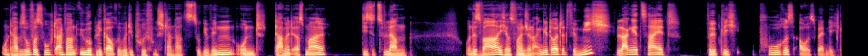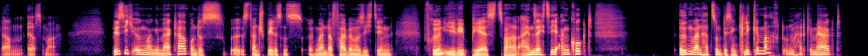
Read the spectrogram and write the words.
und habe so versucht, einfach einen Überblick auch über die Prüfungsstandards zu gewinnen und damit erstmal diese zu lernen. Und es war, ich habe es vorhin schon angedeutet, für mich lange Zeit wirklich pures Auswendiglernen erstmal. Bis ich irgendwann gemerkt habe, und das ist dann spätestens irgendwann der Fall, wenn man sich den früheren IDW PS 261 anguckt, irgendwann hat so ein bisschen Klick gemacht und man hat gemerkt,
